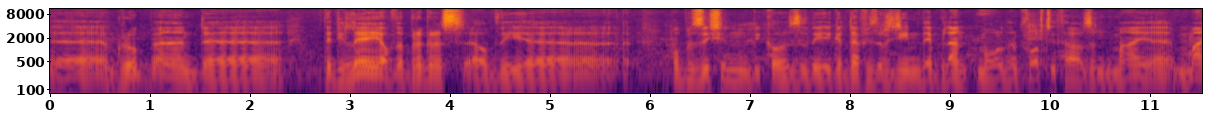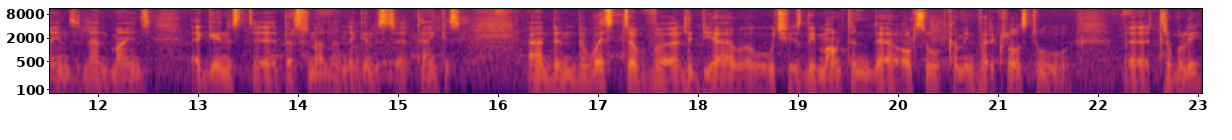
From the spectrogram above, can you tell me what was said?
uh, group and uh, the delay of the progress of the uh, opposition because the Gaddafi's regime they plant more than 40,000 mi uh, mines, land mines against uh, personnel and against uh, tanks. And in the west of uh, Libya, which is the mountain, they are also coming very close to uh, Tripoli.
